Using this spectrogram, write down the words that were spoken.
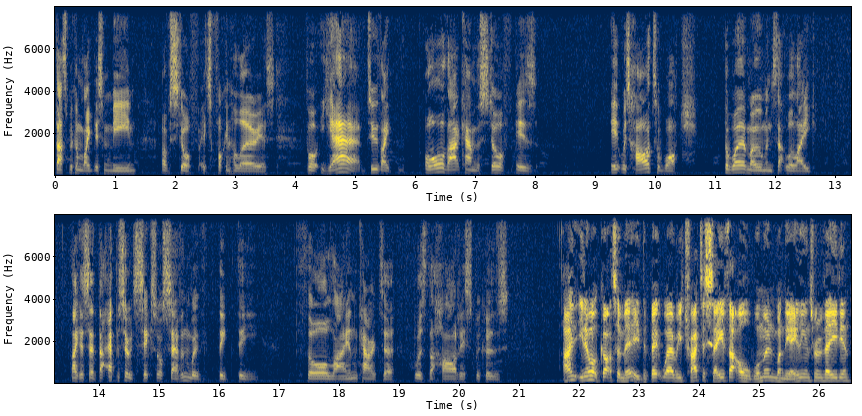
That's become like this meme of stuff. It's fucking hilarious. But yeah, dude, like all that kind of stuff is. It was hard to watch. There were moments that were like, like I said, that episode six or seven with the the Thor lion character was the hardest because I, you know what got to me? The bit where he tried to save that old woman when the aliens were invading,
